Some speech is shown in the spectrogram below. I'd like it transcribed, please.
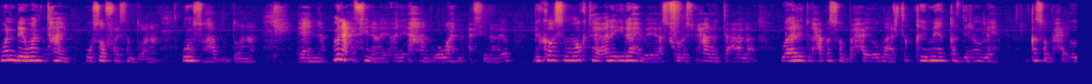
one day one time wuu soo fariisan doonaa. Wuuna soo hadli doonaa. Mana cafinaayo. Ani ahaan wallahi ma cafinaayo. Because maogtahay ani ilaahay baa asturay subxaana watacaala waalid waxaa ka soo baxay oo maaragtay qiimeyn qadirin leh ka soo baxay oo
